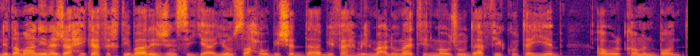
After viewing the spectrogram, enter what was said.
لضمان نجاحك في اختبار الجنسية ينصح بشدة بفهم المعلومات الموجودة في كتيب. Our Common Bond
